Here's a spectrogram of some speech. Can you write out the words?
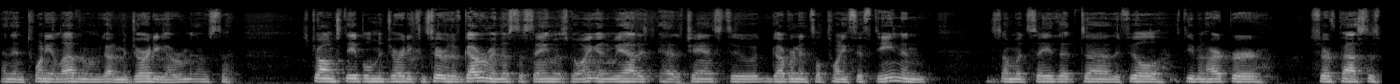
and then 2011 when we got a majority government, that was the strong, stable majority conservative government, as the saying was going, and we had a, had a chance to govern until 2015, and some would say that uh, they feel Stephen Harper served past his.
